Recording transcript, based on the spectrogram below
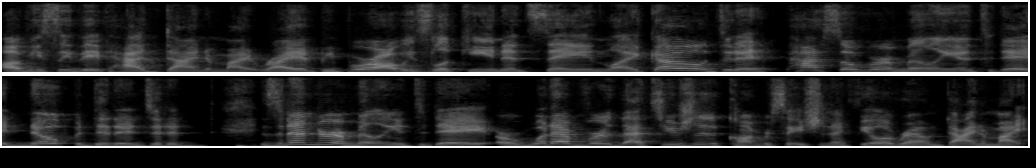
obviously they've had dynamite, right? And people are always looking and saying, like, oh, did it pass over a million today? Nope, it didn't. Did it is it under a million today? Or whatever. That's usually the conversation I feel around dynamite.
